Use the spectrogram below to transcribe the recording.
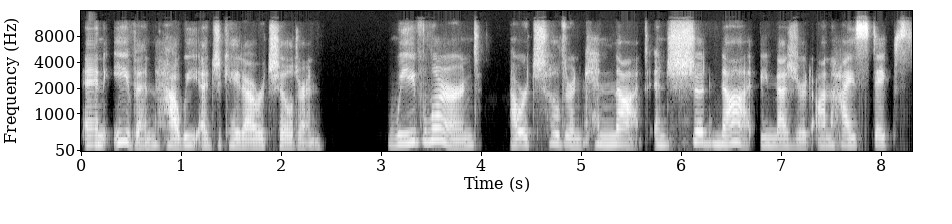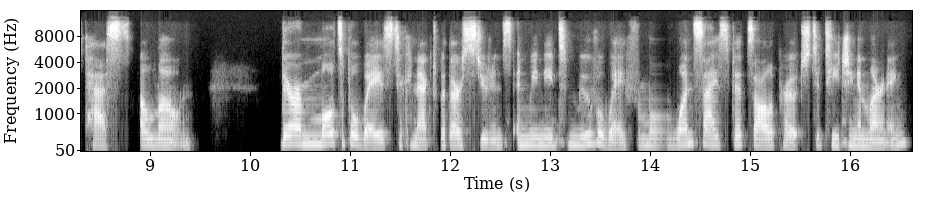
and even how we educate our children. We've learned our children cannot and should not be measured on high stakes tests alone. There are multiple ways to connect with our students, and we need to move away from a one size fits all approach to teaching and learning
